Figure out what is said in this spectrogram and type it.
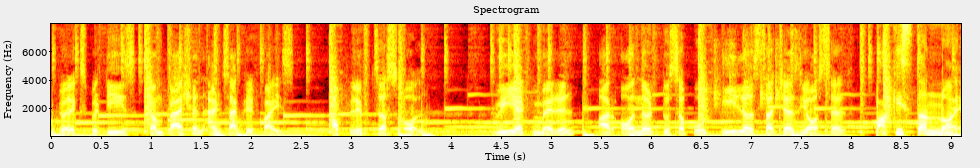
Your expertise, compassion, and sacrifice uplifts us all. We at Merrill are honored to support healers such as yourself. পাকিস্তান নয়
